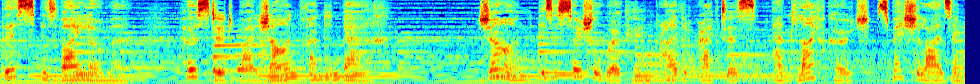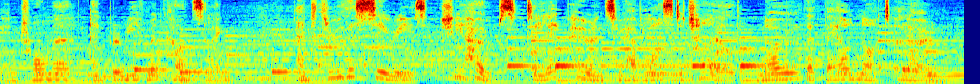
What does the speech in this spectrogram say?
This is Vilomah, hosted by Jeanne van den Bergh. Jeanne is a social worker in private practice and life coach specializing in trauma and bereavement counseling. And through this series, she hopes to let parents who have lost a child know that they are not alone.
